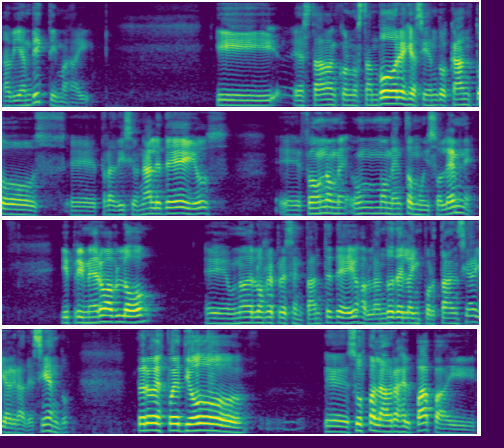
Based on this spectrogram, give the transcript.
habían víctimas ahí y estaban con los tambores y haciendo cantos eh, tradicionales de ellos. Eh, fue un, momento muy solemne. Y primero habló uno de los representantes de ellos, hablando de la importancia y agradeciendo. Pero después dio sus palabras el Papa y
